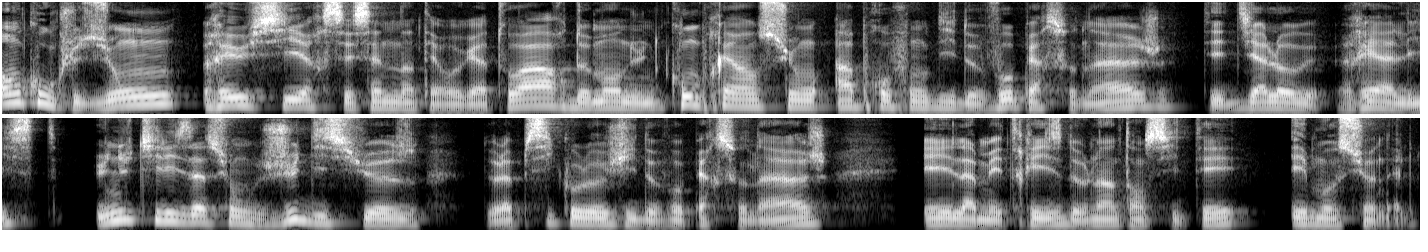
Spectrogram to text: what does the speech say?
En conclusion, réussir ces scènes d'interrogatoire demande une compréhension approfondie de vos personnages, des dialogues réalistes, une utilisation judicieuse de la psychologie de vos personnages et la maîtrise de l'intensité émotionnelle.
